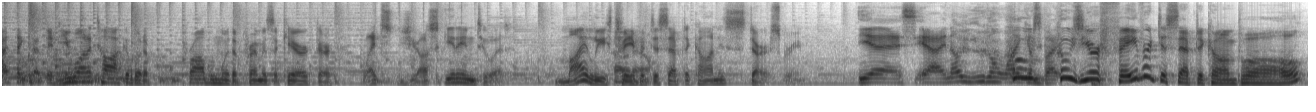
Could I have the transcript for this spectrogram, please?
I, think that's. If you want to talk about a problem with a premise of character, let's just get into it. My least favorite no. Decepticon is Starscream. yes, yeah, I know you don't like who's, him, but who's your favorite Decepticon, Paul?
